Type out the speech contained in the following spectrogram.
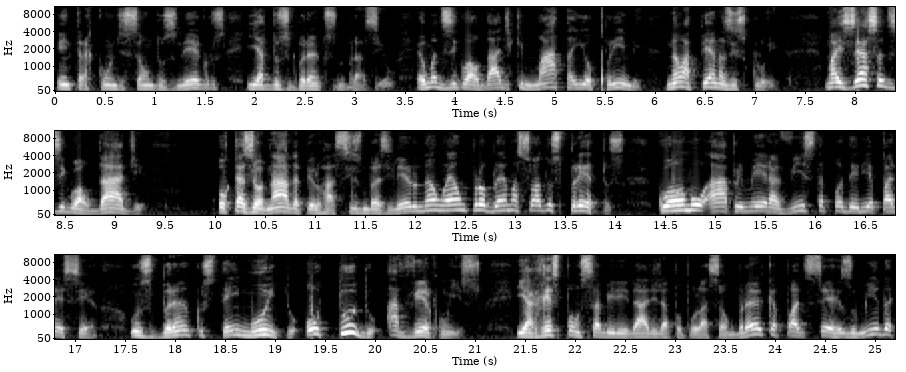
entre a condição dos negros e a dos brancos no Brasil. É uma desigualdade que mata e oprime, não apenas exclui. Mas essa desigualdade ocasionada pelo racismo brasileiro não é um problema só dos pretos, como à primeira vista poderia parecer. Os brancos têm muito ou tudo a ver com isso. E a responsabilidade da população branca pode ser resumida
